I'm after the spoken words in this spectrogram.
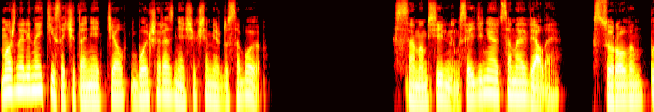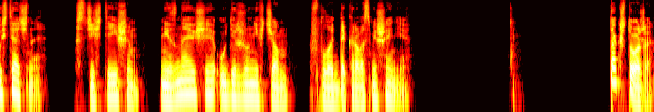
Можно ли найти сочетание тел, больше разнящихся между собою? С самым сильным соединяют самое вялое, с суровым — пустячное, с чистейшим, не знающее удержу ни в чем, вплоть до кровосмешения. Так что же,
